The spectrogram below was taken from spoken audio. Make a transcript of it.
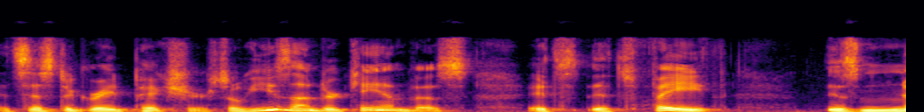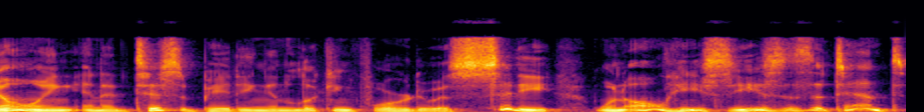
It's just a great picture. So he's under canvas. It's it's faith is knowing and anticipating and looking forward to a city when all he sees is a tent.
